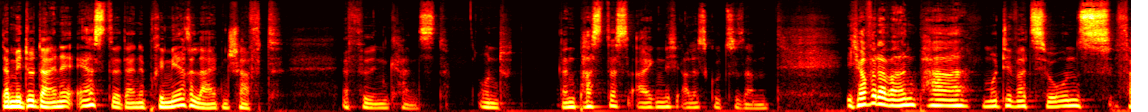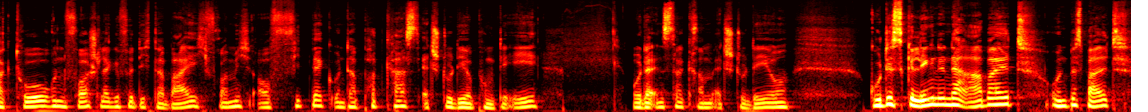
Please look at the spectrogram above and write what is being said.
damit du deine erste, deine primäre Leidenschaft erfüllen kannst. Und dann passt das eigentlich alles gut zusammen. Ich hoffe, da waren ein paar Motivationsfaktoren, Vorschläge für dich dabei. Ich freue mich auf Feedback unter podcast.studio.de oder Instagram.studio. Gutes Gelingen in der Arbeit und bis bald.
